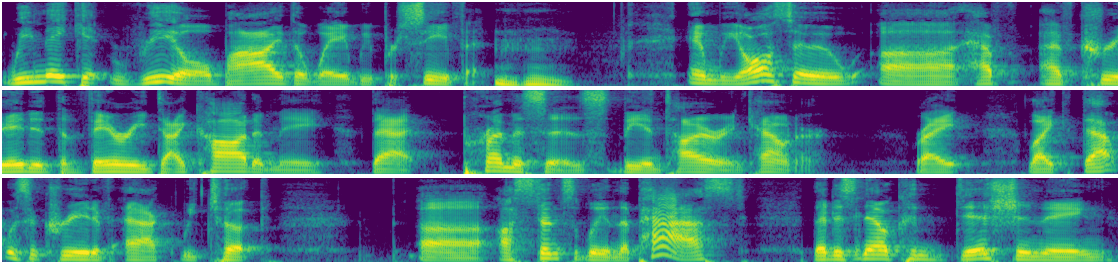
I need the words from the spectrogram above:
We make it real by the way we perceive it. Mm-hmm. And we also uh, have have created the very dichotomy that premises the entire encounter, right? Like that was a creative act we took uh, ostensibly in the past that is now conditioning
